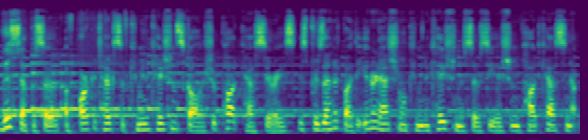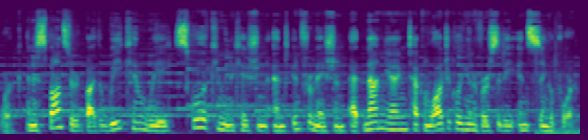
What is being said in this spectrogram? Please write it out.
This episode of Architects of Communication Scholarship podcast series is presented by the International Communication Association Podcast Network and is sponsored by the Wee Kim Wee School of Communication and Information at Nanyang Technological University in Singapore.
